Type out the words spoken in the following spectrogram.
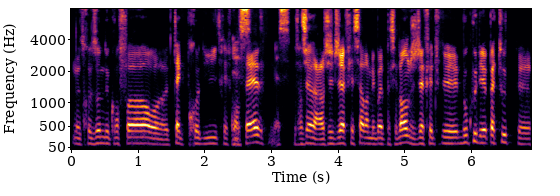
notre zone de confort euh, tech produit très française. Yes. Alors j'ai déjà fait ça dans mes boîtes précédentes, j'ai déjà fait toutes les, beaucoup des pas toutes euh,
